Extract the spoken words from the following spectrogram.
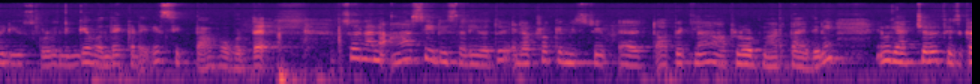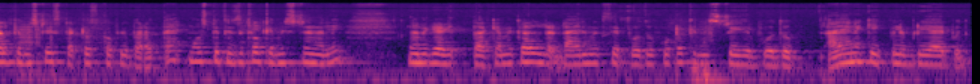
ವೀಡಿಯೋಸ್ಗಳು ನಿಮಗೆ ಒಂದೇ ಕಡೆಗೆ ಸಿಗ್ತಾ ಹೋಗುತ್ತೆ. ಸೊ ನಾನು ಆ ಸೀರೀಸಲ್ಲಿ ಇವತ್ತು ಎಲೆಕ್ಟ್ರೋಕೆಮಿಸ್ಟ್ರಿ ಟಾಪಿಕ್ನ ಅಪ್ಲೋಡ್ ಮಾಡ್ತಾ ಇದ್ದೀನಿ. ನಿಮಗೆ ಆ್ಯಕ್ಚುಲಿ ಫಿಸಿಕಲ್ ಕೆಮಿಸ್ಟ್ರಿ ಸ್ಪೆಕ್ಟ್ರೋಸ್ಕೋಪಿ ಬರುತ್ತೆ. ಮೋಸ್ಟ್ಲಿ ಫಿಸಿಕಲ್ ಕೆಮಿಸ್ಟ್ರಿನಲ್ಲಿ ನನಗೆ ಕೆಮಿಕಲ್ ಡೈನಮಿಕ್ಸ್ ಇರ್ಬೋದು, ಫೋಟೋ ಕೆಮಿಸ್ಟ್ರಿ ಇರ್ಬೋದು, ಅಯಾನಿಕ್ ಈಕ್ವಿಲಿಬ್ರಿಯಾ ಇರ್ಬೋದು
